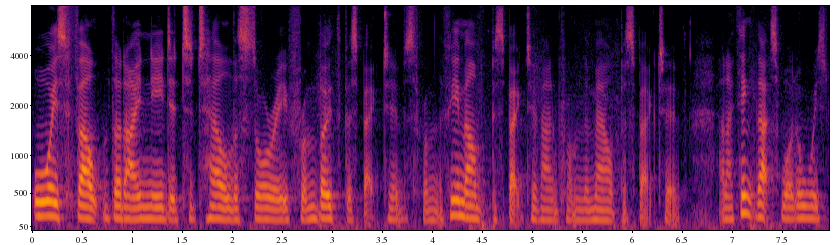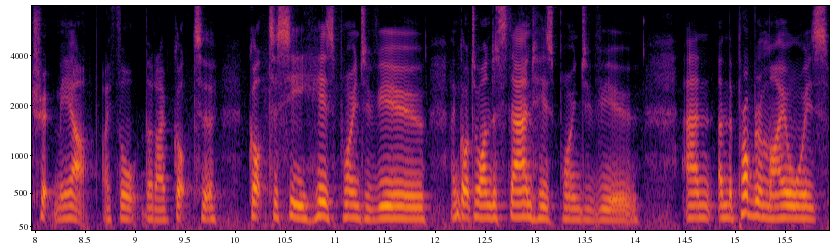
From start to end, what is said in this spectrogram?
always felt that I needed to tell the story from both perspectives, from the female perspective and from the male perspective. And I think that's what always tripped me up. I thought that I've got to, got to see his point of view and got to understand his point of view. And, and the problem I always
